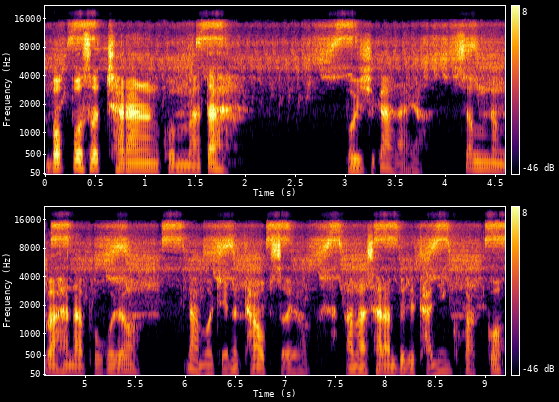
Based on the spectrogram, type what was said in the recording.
먹버섯 자라는 곳마다 보이지가 않아요. 썩는 거 하나 보고요. 나머지는 다 없어요. 아마 사람들이 다닌 것 같고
